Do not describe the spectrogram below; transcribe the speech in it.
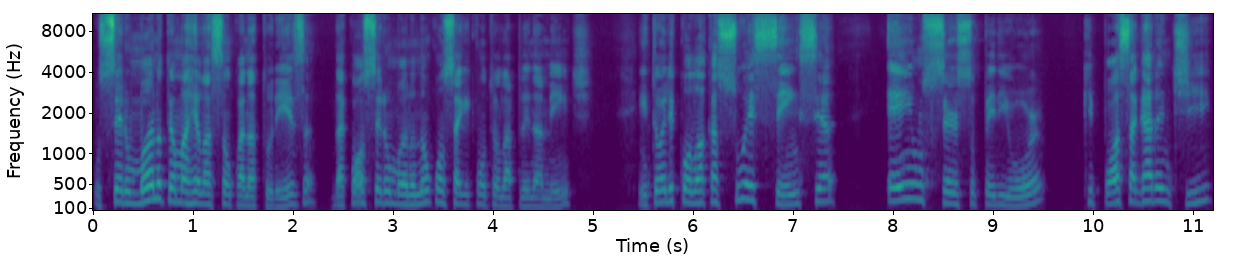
O ser humano tem uma relação com a natureza, da qual o ser humano não consegue controlar plenamente. Então ele coloca a sua essência em um ser superior que possa garantir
